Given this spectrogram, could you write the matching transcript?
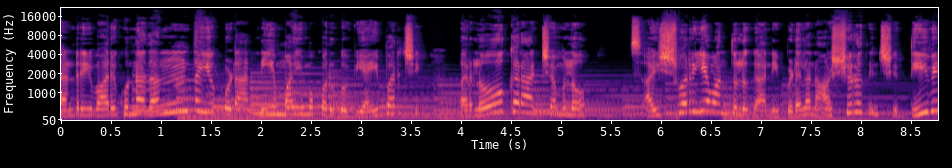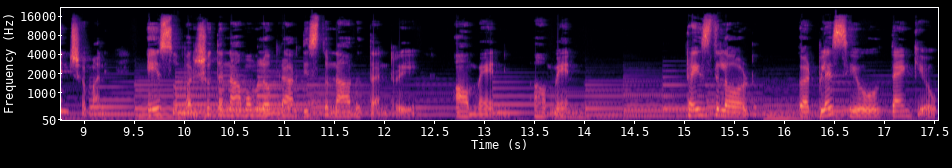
తండ్రి వారికి ఉన్నదంతయు కూడా నీ మహిమ కొరకు వ్యయపరిచి పరలోక రాజ్యములో ఐశ్వర్యవంతులుగా నీ బిడలను ఆశీర్వదించి దీవించమని యేసు పరిశుద్ధ నామములో ప్రార్థిస్తున్నాను తండ్రి. Amen. Amen. Praise the Lord. God bless you. Thank you.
